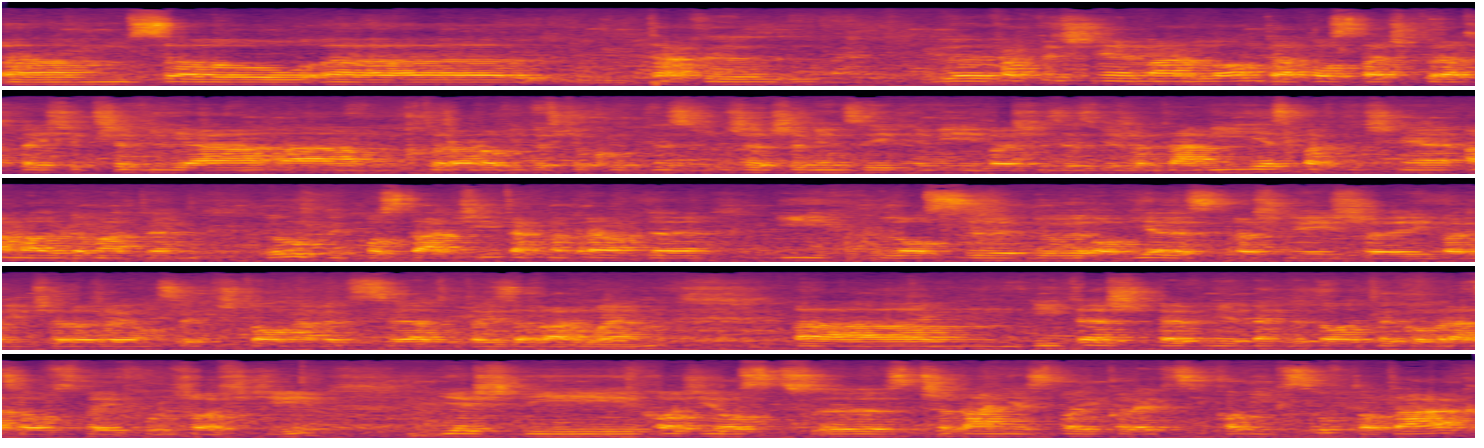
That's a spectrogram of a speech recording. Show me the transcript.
Um, so, e, tak, e, faktycznie Marlon, ta postać, która tutaj się przewija, um, która robi dość okrutne rzeczy, między innymi właśnie ze zwierzętami, jest faktycznie amalgamatem różnych postaci. Tak naprawdę ich losy były o wiele straszniejsze i bardziej przerażające niż to nawet co ja tutaj zawarłem. Um, I też pewnie będę do tego wracał w swojej twórczości. Jeśli chodzi o sprzedanie swojej kolekcji komiksów, to tak.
